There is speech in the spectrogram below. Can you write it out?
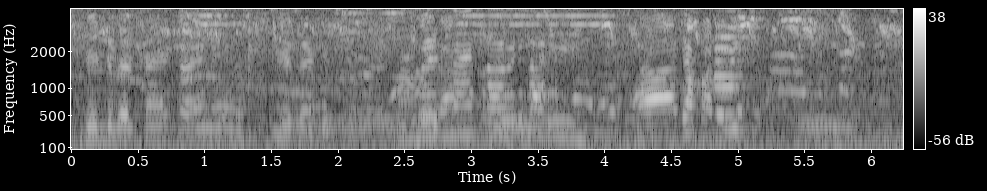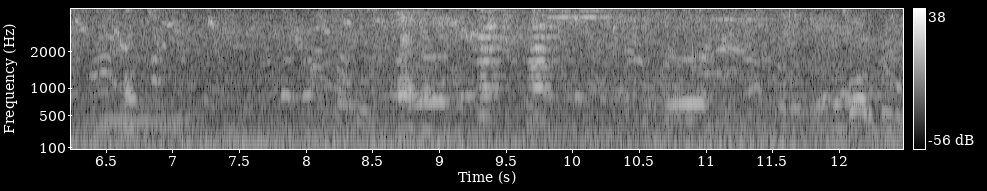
सीट बेल्ट नाही काय नाही सीट बेल्ट नाही प्रायव्हेट गाडी. हा द्या पाठवून. द्या. हा. हा, हा. बरं बरं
